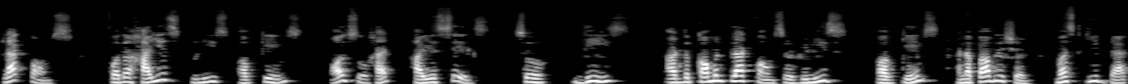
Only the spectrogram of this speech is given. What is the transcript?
Platforms for the highest release of games also had highest sales. So these are the common platforms for release of games and a publisher must keep that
